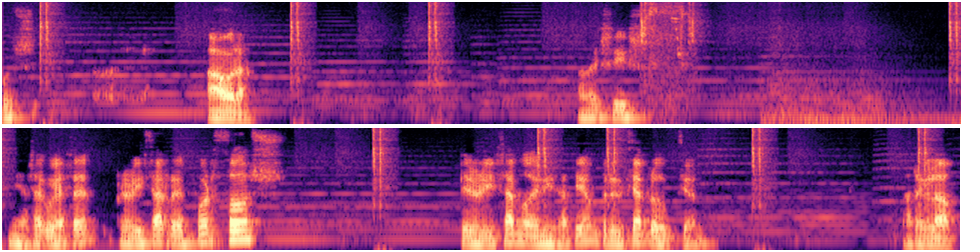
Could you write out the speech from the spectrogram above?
Pues ahora. A ver si... Mira, ¿sabes qué voy a hacer? Priorizar refuerzos. Priorizar modernización. Priorizar producción. Arreglado.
